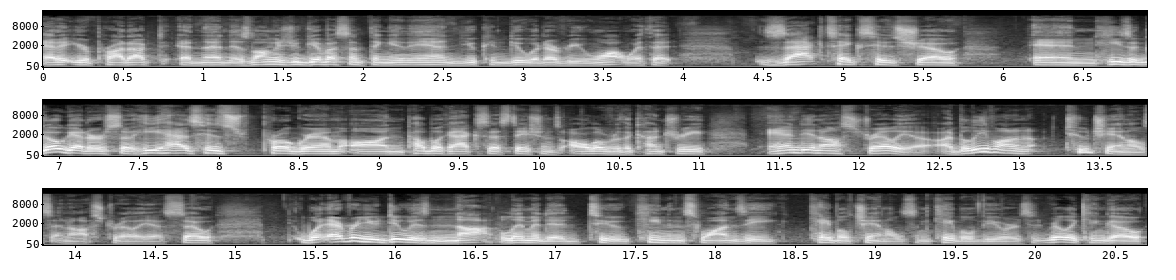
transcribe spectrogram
edit your product. And then, as long as you give us something in the end, you can do whatever you want with it. Zach takes his show and he's a go-getter so he has his program on public access stations all over the country and in australia i believe on two channels in australia so whatever you do is not limited to Keene and Swanzey cable channels and cable viewers. It really can go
